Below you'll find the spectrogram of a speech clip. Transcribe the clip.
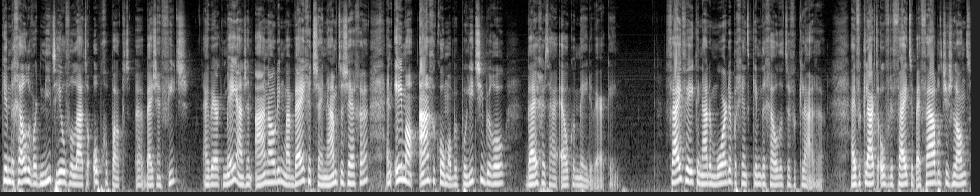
Kim de Gelder wordt niet heel veel later opgepakt uh, bij zijn fiets. Hij werkt mee aan zijn aanhouding, maar weigert zijn naam te zeggen. En eenmaal aangekomen op het politiebureau, weigert hij elke medewerking. Vijf weken na de moorden begint Kim de Gelder te verklaren. Hij verklaart over de feiten bij Fabeltjesland,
